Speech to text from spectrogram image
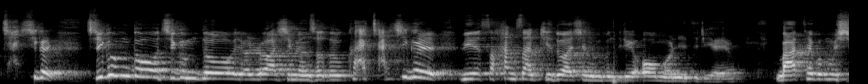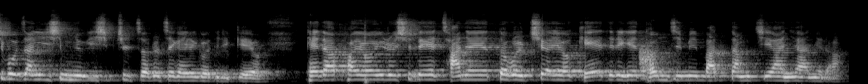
자식을 지금도 지금도 연로하시면서도 그 자식을 위해서 항상 기도하시는 분들이 어머니들이에요. 마태복음 15장 26, 27절을 제가 읽어드릴게요. 대답하여 이르시되 자녀의 떡을 취하여 개들에게 던짐이 마땅치 아니하니라.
